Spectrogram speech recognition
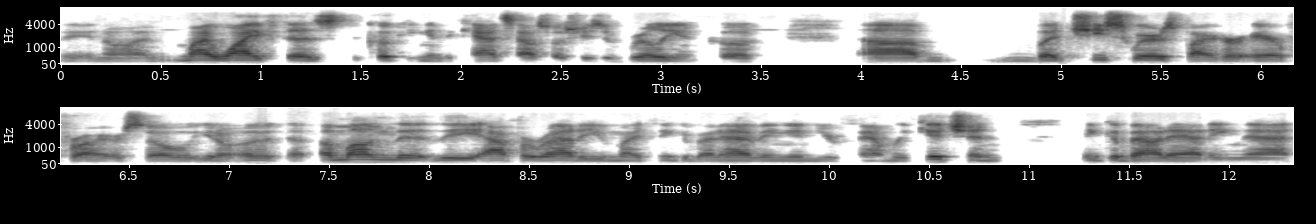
you know, my wife does the cooking in the Katz house, so she's a brilliant cook. Um, but she swears by her air fryer. So, you know, uh, among the, the apparatus you might think about having in your family kitchen, think about adding that.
